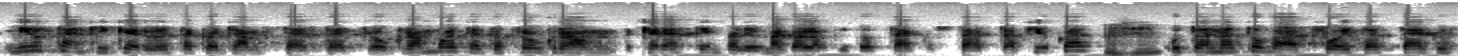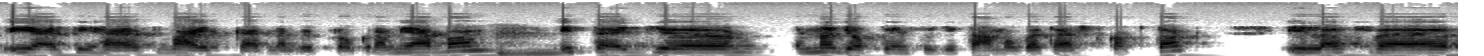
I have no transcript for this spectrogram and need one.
miután kikerültek a Jumpstarter programból, tehát a program keretén belül megalapították a startupjukat, uh-huh. utána tovább folytatták az EIT Health Wildcard nevű programjában. Uh-huh. Itt egy, egy nagyobb pénzügyi támogatást kaptak, illetve,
